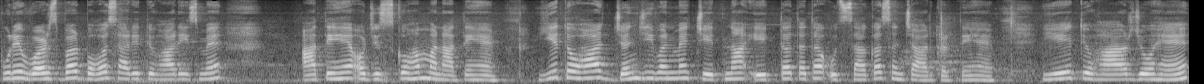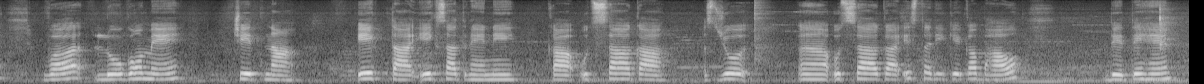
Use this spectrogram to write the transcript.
पूरे वर्ष भर बहुत सारे त्यौहार इसमें आते हैं और जिसको हम मनाते हैं। ये त्यौहार जनजीवन में चेतना, एकता तथा उत्साह का संचार करते हैं। ये त्यौहार जो हैं, वह लोगों में चेतना, एकता, एक साथ रहने का, उत्साह का, जो उत्साह का, इस तरीके का भाव देते हैं।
